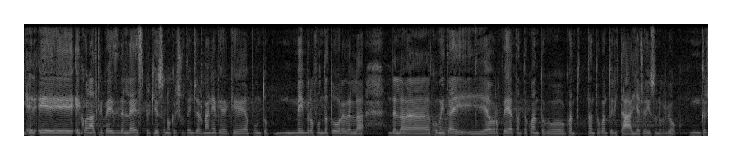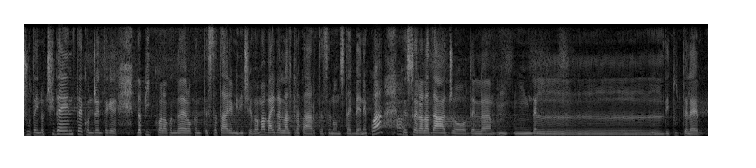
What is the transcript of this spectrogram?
e, e, e con altri paesi dell'Est, perché io sono cresciuta in Germania che, che appunto membro membro fondatore della, della comunità europea tanto quanto, quanto, tanto quanto l'Italia, cioè io sono proprio cresciuta in Occidente con gente che da piccola quando ero contestataria mi diceva ma vai dall'altra parte se non stai bene qua, ah. questo era l'adagio del, mm, mm, del, di tutte le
